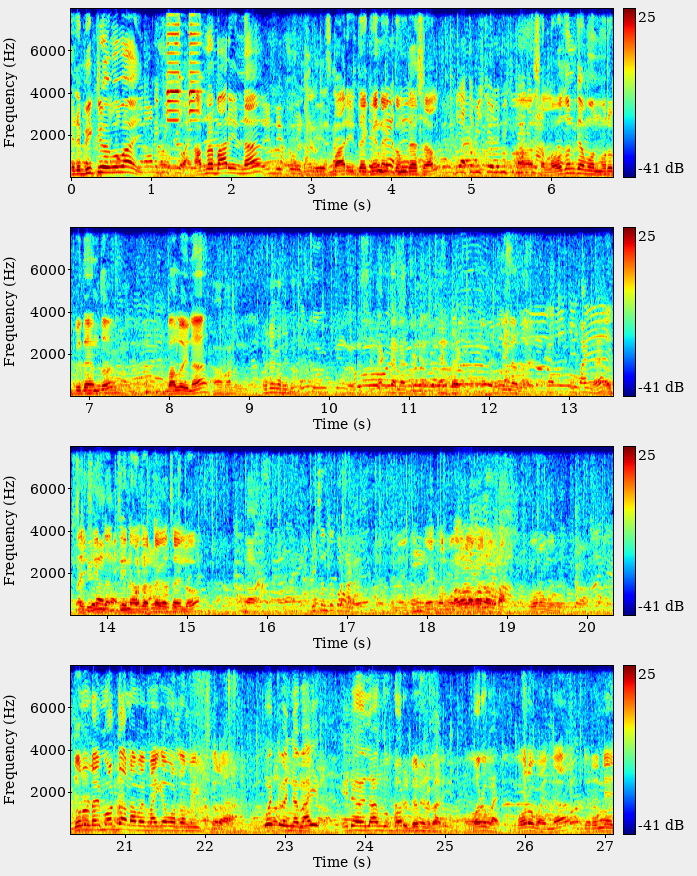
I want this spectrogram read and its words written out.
এটা বিক্রি হইব ভাই? আপনার বাড়ির না? বাড়ির দেখেন একদম দেশাল। মাশাল্লাহ ওজন কেমন মুরব্বী দেখেন তো? ভালোই না? তিন- হাজার টাকা চাইলো। দোনোটাই মর্দা না ভাই? মাইকা মর্দা মিক্স করা। করতে পারি না ভাই এটা হলো বড় বোনের বড় ভাই। বড় ভাই না? ধরে নিয়ে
